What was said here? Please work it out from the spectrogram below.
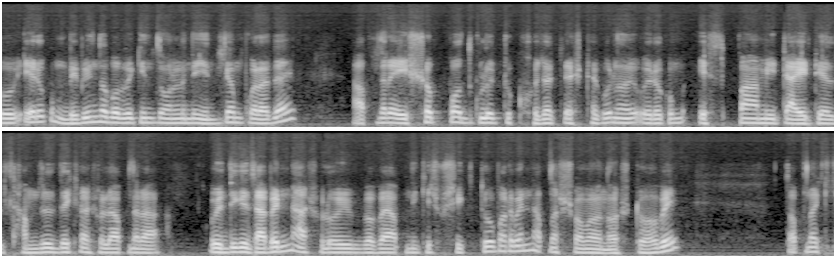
তো এরকম বিভিন্নভাবে কিন্তু অনলাইনে ইনকাম করা যায়। আপনারা এইসব পদগুলো একটু খোঁজার চেষ্টা করুন। ওই রকম স্পামি টাইটেল থামজেল দেখে আসলে আপনারা ওই দিকে যাবেন না। আসলে ওইভাবে আপনি কিছু শিখতেও পারবেন না, আপনার সময় নষ্ট হবে। তো আপনাকে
